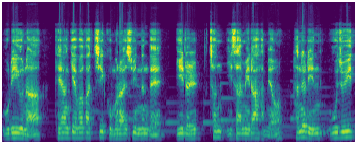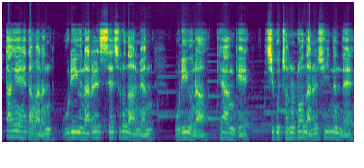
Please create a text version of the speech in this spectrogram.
우리은하, 태양계와 같이 구분할 수 있는데 이를 1023이라 하며 하늘인 우주의 땅에 해당하는 우리은하를 셋으로 나누면 우리은하, 태양계, 지구촌으로 나눌 수 있는데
